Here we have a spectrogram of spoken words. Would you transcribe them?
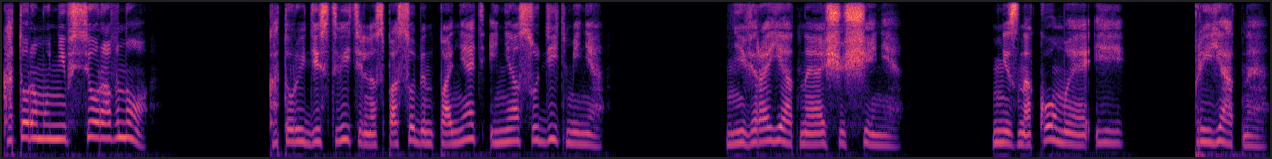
которому не все равно, который действительно способен понять и не осудить меня. Невероятное ощущение. Незнакомое и приятное.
